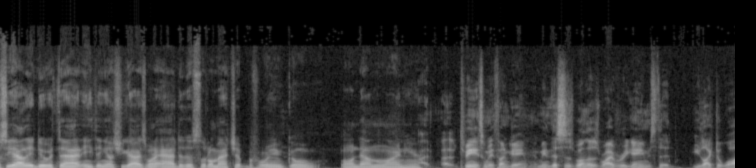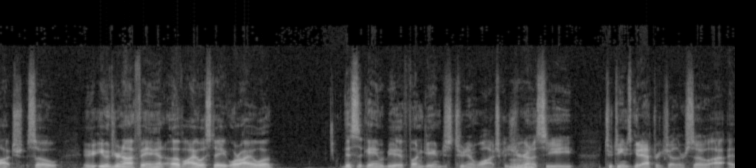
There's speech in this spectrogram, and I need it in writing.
see how they do with that. Anything else you guys want to add to this little matchup before we go on down the line here? Uh, to me, it's going to be a fun game. I mean, this is one of those rivalry games that you like to watch. So if, even if you're not a fan of Iowa State or Iowa, this is a game would be a fun game just to tune in and watch because you're Mhm. going to see two teams get after each other. So I-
